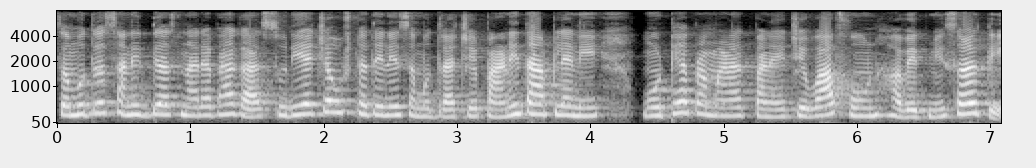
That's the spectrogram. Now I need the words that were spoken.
समुद्र सानिध्य असणाऱ्या भागात सूर्याच्या उष्णतेने समुद्राचे पाणी तापल्याने मोठ्या प्रमाणात पाण्याची वाफ होऊन हवेत मिसळते.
